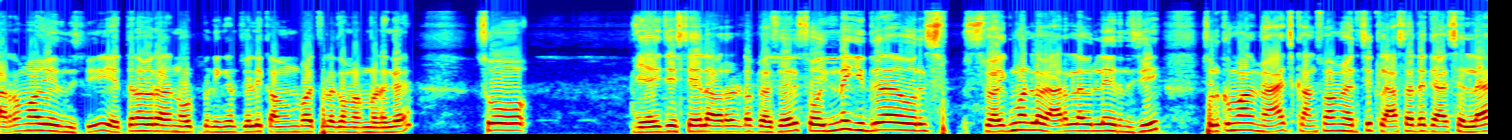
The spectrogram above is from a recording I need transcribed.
தரமாகவே இருந்துச்சு. எத்தனை பேர் அதை நோட் பண்ணிங்கன்னு சொல்லி கமெண்ட் பாக்ஸில் கமெண்ட் பண்ணுங்கள் ஸோ ஏஜி ஸ்டைல் அவர்கிட்ட பேசுவார். ஸோ இன்னைக்கு இதில் ஒரு செக்மெண்ட்டில் வேறு லெவலில் இருந்துச்சு. சுருக்கமாக மேட்ச் கன்ஃபார்ம் ஆயிடுச்சு. கிளாஸ் ஆட்ட கேஷ் இல்லை.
